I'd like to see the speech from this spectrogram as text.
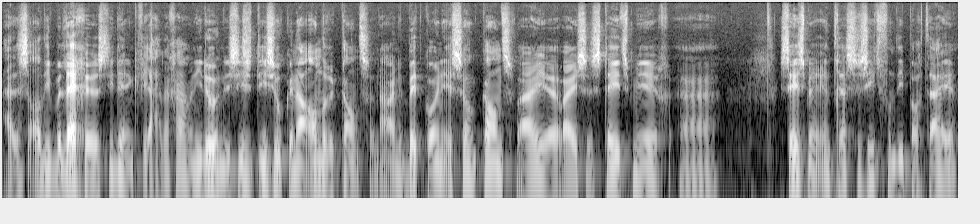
Ja, dus al die beleggers die denken, van, ja, dat gaan we niet doen. Dus die, die zoeken naar andere kansen. Nou, en de Bitcoin is zo'n kans waar je, waar je ze steeds meer, steeds meer interesse ziet van die partijen.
